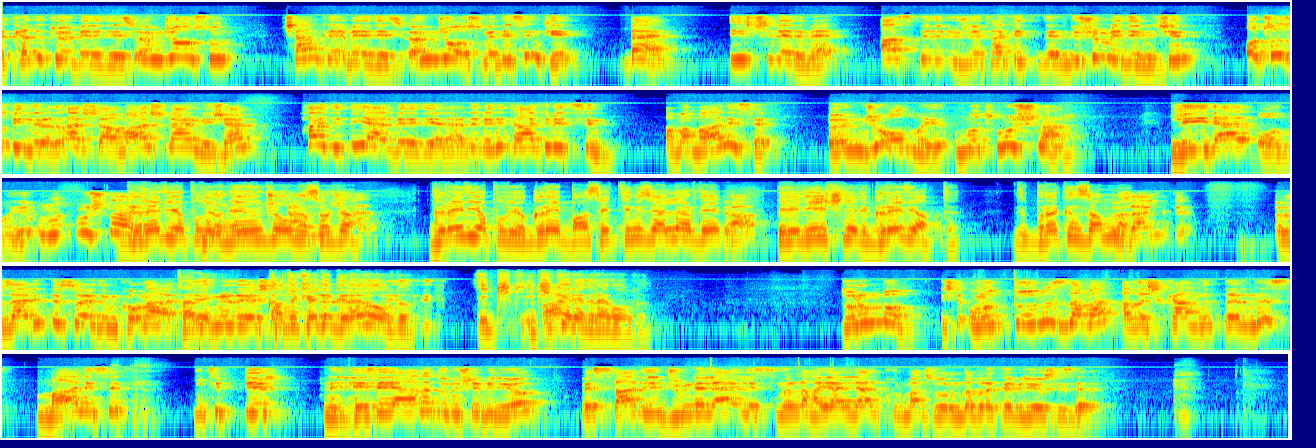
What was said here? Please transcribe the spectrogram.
Kadıköy Belediyesi önce olsun. Çankaya Belediyesi önce olsun ve desin ki ben işçilerime asgari ücret hak ettiklerini düşünmediğim için 30 bin liradan aşağı maaş vermeyeceğim. Haydi diğer belediyeler de beni takip etsin. Ama maalesef öncü olmayı unutmuşlar. Lider olmayı unutmuşlar. Grev yapılıyor. Bu Ne önce olması hocam? Grev yapılıyor. Grev. Bahsettiğiniz yerlerde Ya- belediye işçileri grev yaptı. Bırakın zammı. Özellikle özellikle söyledim konu Tabii. İzmir'de yaşanan Kadıköy'de grev oldu. İki, iki kere grev oldu. Durum bu. İşte unuttuğunuz zaman alışkanlıklarınız maalesef bu tip bir hani hezeyana dönüşebiliyor ve sadece cümlelerle sınırlı hayaller kurmak zorunda bırakabiliyor sizleri.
